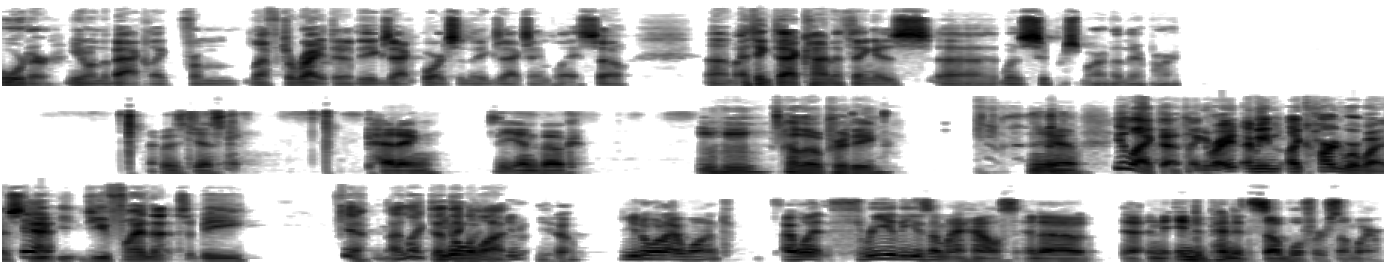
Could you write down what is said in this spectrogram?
order, you know, in the back, like from left to right. They're the exact ports in the exact same place. So um, I think that kind of thing is uh, was super smart on their part. I was just petting the invoke. Mm-hmm. Hello, pretty. Yeah, you like that thing, right? I mean, like hardware wise, yeah. do, you, do you find that to be yeah, I like that you thing what, a lot. You know, you know, you know what I want? I want three of these in my house and a an independent subwoofer somewhere.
